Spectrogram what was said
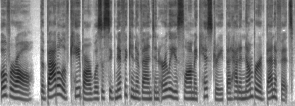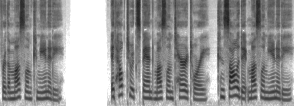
Overall, the Battle of Khaybar was a significant event in early Islamic history that had a number of benefits for the Muslim community. It helped to expand Muslim territory, consolidate Muslim unity,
